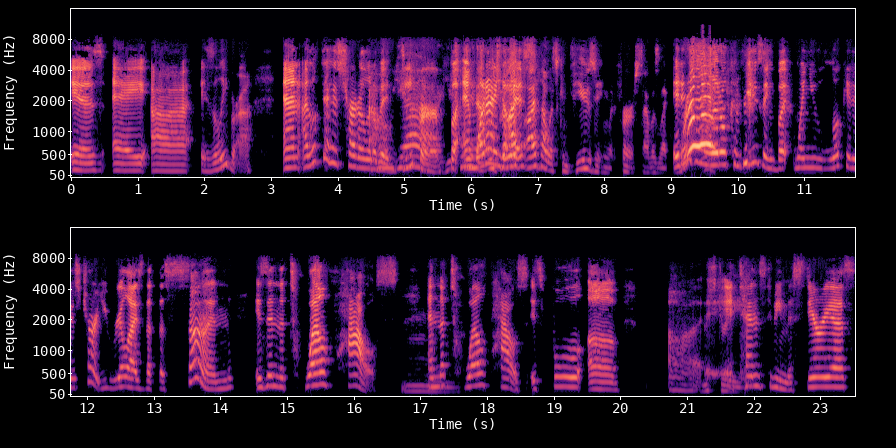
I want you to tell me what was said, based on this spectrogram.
is a uh, is a Libra, and I looked at his chart a little Oh, bit yeah, deeper. you But and what I noticed, I, thought was confusing at first. I was like, it is a little confusing. But when you look at his chart, you realize that the Sun is in the twelfth house, and the Mm, twelfth house is full of uh Mystery. it tends to be mysterious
